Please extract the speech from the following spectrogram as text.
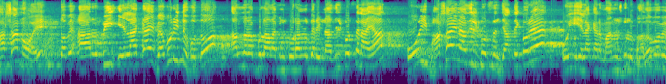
ভাষা নয়, তবে আরবি এলাকায় ব্যবহৃত হতো। আল্লাহ রাব্বুল আলামিন কোরআনুল কারিম নাজিল করছেন আয়াত। ওই ভাষায় নাজিল করছেন যাতে করে ওই এলাকার মানুষগুলো ভালোভাবে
